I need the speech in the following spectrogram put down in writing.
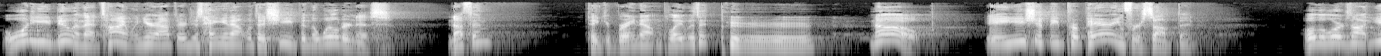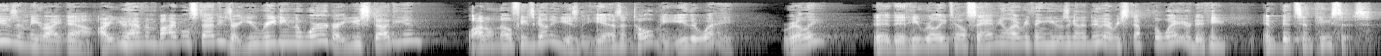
What do you do in that time when you're out there just hanging out with the sheep in the wilderness? Nothing? Take your brain out and play with it? No. You should be preparing for something. Well, the Lord's not using me right now. Are you having Bible studies? Are you reading the Word? Are you studying? Well, I don't know if He's going to use me. He hasn't told me either way. Really? Did He really tell Samuel everything He was going to do every step of the way, or did He in bits and pieces?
